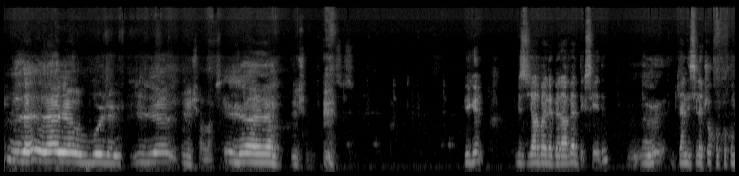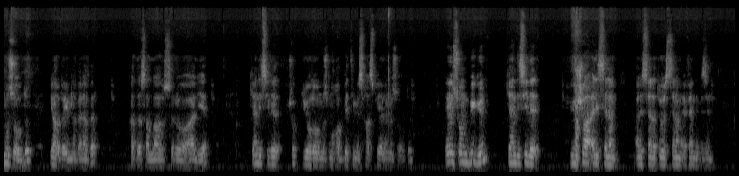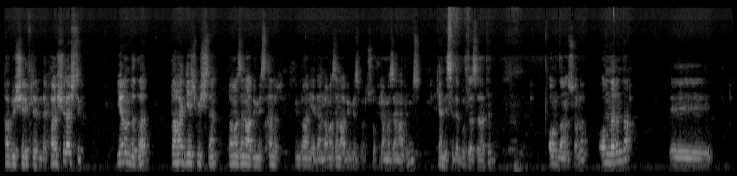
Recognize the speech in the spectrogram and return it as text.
neler yapacak. İnşallah. İnşallah. Bir gün biz Yarbay ile beraberdik Seyit'im. Kendisiyle çok hukukumuz oldu. Yarbayımla beraber. Kaddesallahu sırrı aliye. Kendisiyle çok diyalogumuz, muhabbetimiz, hasbiyelimiz oldu. En son bir gün kendisiyle Yuşa aleyhisselam aleyhissalatu vesselam Efendimizin kabri şeriflerinde karşılaştık. Yanında da daha geçmişten Ramazan abimiz tanır. Ümraniye'den Ramazan abimiz var. Sofi Ramazan abimiz. Kendisi de burada zaten. Ondan sonra onların da eee,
